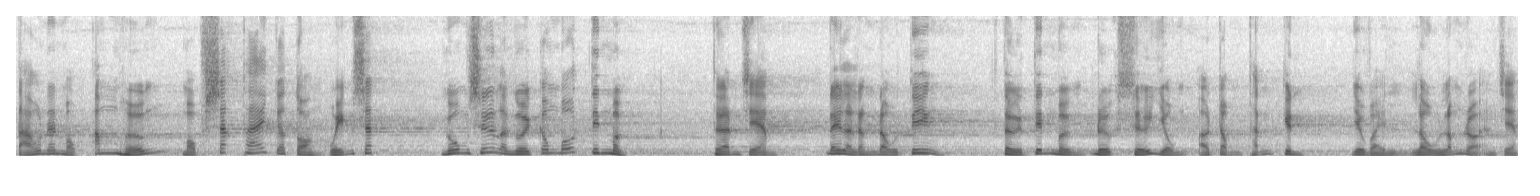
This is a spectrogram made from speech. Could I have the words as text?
Tạo nên một âm hưởng, Một sắc thái cho toàn quyển sách. Ngôn sứ là người công bố tin mừng. Thưa anh chị em, Đây là lần đầu tiên Từ tin mừng được sử dụng Ở trong Thánh Kinh. Như vậy lâu lắm rồi anh chị em.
